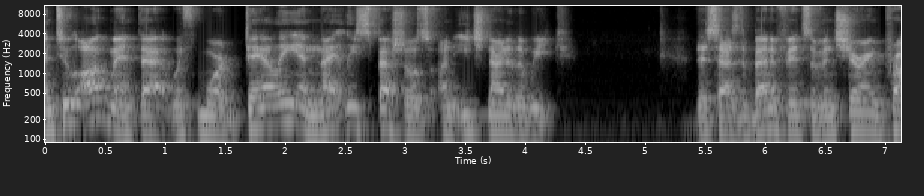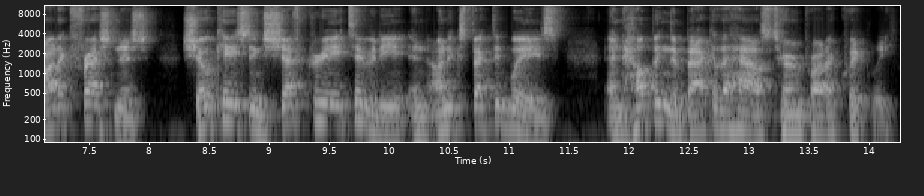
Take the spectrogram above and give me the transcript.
and to augment that with more daily and nightly specials on each night of the week. This has the benefits of ensuring product freshness, showcasing chef creativity in unexpected ways, and helping the back of the house turn product quickly.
